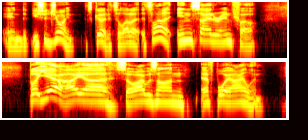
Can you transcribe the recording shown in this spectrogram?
and you should join. It's good. It's a lot of it's a lot of insider info. But yeah, I uh, so I was on F Boy Island.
